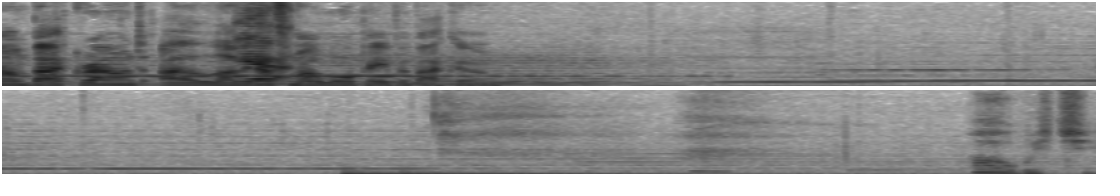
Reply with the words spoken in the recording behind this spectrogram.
brown background. I love it. That's my wallpaper back home. Oh, witchy.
